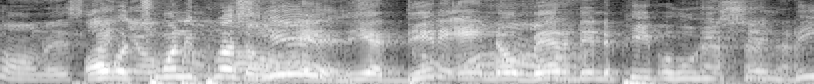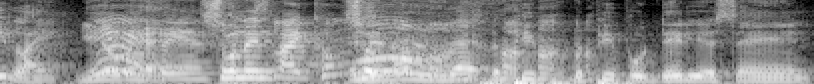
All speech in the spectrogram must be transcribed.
owner. It's Over like, yo, 20 come plus on. years. And, yeah, Diddy ain't Come no better than the people who he shouldn't be like. You know what I'm Yeah. saying? So then, It's like, come And then not on. only that, the people the people Diddy are saying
